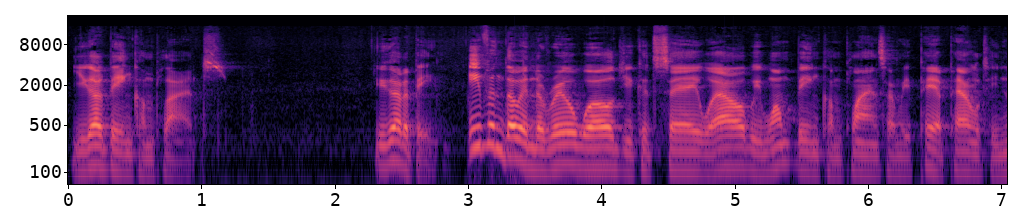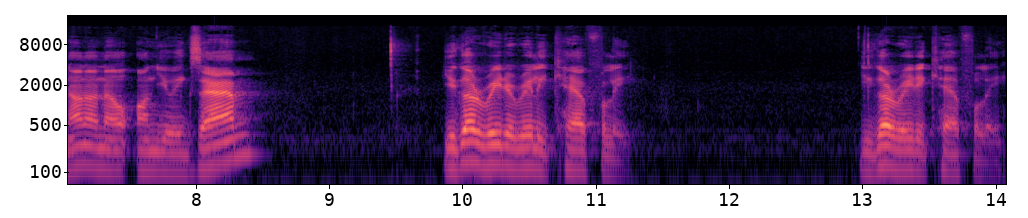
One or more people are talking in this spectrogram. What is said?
you got to be in compliance. You got to be. Even though in the real world you could say, well, we won't be in compliance and we pay a penalty. No, no, no. On your exam, you got to read it really carefully you got to read it carefully.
